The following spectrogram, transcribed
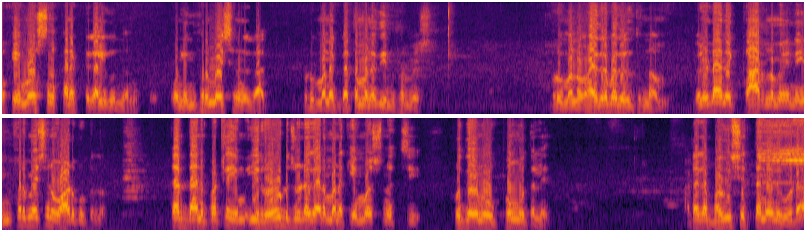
ఒక ఎమోషనల్ కనెక్ట్ కలిగి ఉందనుకో. ఓన్లీ ఇన్ఫర్మేషన్ కాదు. ఇప్పుడు మన గతం అనేది ఇన్ఫర్మేషన్ ఇప్పుడు మనం హైదరాబాద్ వెళ్తున్నాం. వెళ్ళడానికి కారణమైన ఇన్ఫర్మేషన్ వాడుకుంటున్నాం. కానీ దాని పట్ల ఈ రోడ్డు చూడగానే మనకి ఎమోషన్ వచ్చి హృదయం ఉప్పొంగుతలేదు. అటగా భవిష్యత్ అనేది కూడా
